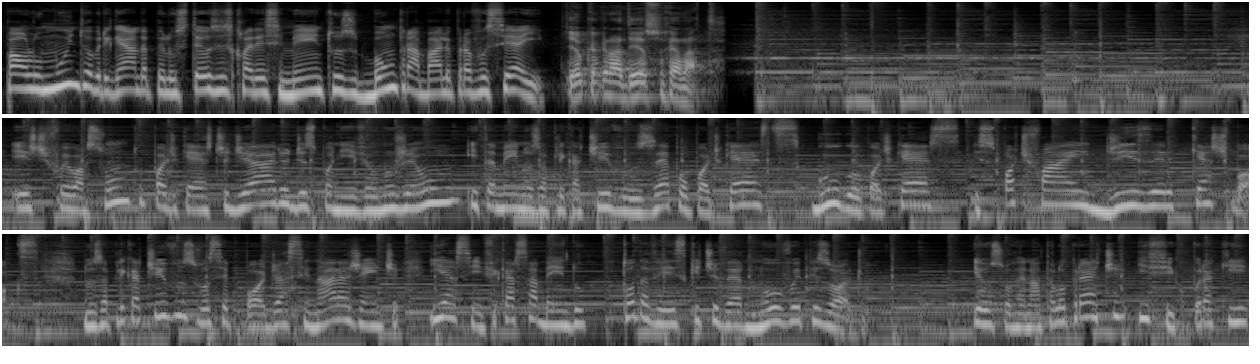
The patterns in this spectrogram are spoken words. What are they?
Paulo, muito obrigada pelos teus esclarecimentos. Bom trabalho para você aí. Eu que agradeço, Renata. Este foi o assunto, podcast diário disponível no G1 e também nos aplicativos Apple Podcasts, Google Podcasts, Spotify, Deezer, Castbox. Nos aplicativos você pode assinar a gente e assim ficar sabendo toda vez que tiver novo episódio. Eu sou Renata Loprete e fico por aqui.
